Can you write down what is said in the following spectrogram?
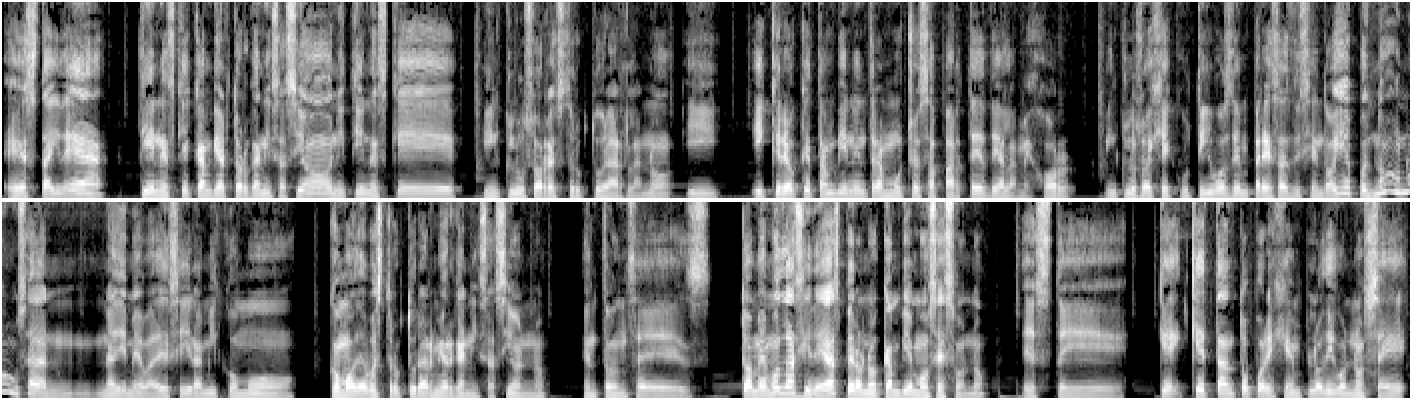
esta idea, tienes que cambiar tu organización y tienes que incluso reestructurarla, ¿no? Y, y creo que también entra mucho esa parte de a lo mejor incluso ejecutivos de empresas diciendo, oye, pues no, no, o sea, nadie me va a decir a mí cómo, cómo debo estructurar mi organización, ¿no? Entonces, tomemos las ideas, pero no cambiemos eso, ¿no? Este, ¿qué, qué tanto, por ejemplo, digo, no sé,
